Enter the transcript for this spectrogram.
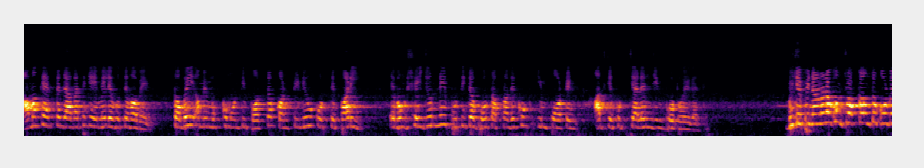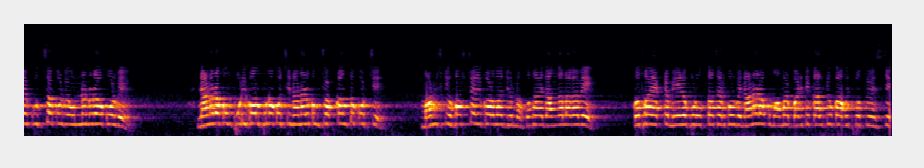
আমাকে একটা জায়গা থেকে এমএলএ হতে হবে। তবেই আমি মুখ্যমন্ত্রী পদটা কন্টিনিউ করতে পারি এবং সেই জন্যেই প্রতিটা ভোট আপনাদের খুব ইম্পর্টেন্ট আজকে খুব চ্যালেঞ্জিং ভোট হয়ে গেছে। বিজেপি নানা রকম চক্রান্ত করবে, কুৎসা করবে, অন্যান্যরাও করবে। নানা রকম পরিকল্পনা করছে নানা রকম চক্রান্ত করছে। মানুষকে হস্টাইল করবার জন্য কোথায় দাঙ্গা লাগাবে? কোথায় একটা মেয়ের ওপর অত্যাচার করবে? নানা রকম আমার বাড়িতে কালকেও কাগজপত্র এসছে,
